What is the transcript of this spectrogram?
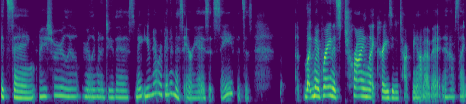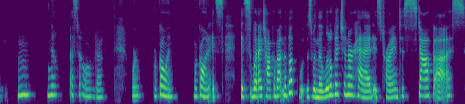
It's saying, Are you sure you really, really want to do this? Mate, you've never been in this area. Is it safe? It says, like my brain is trying like crazy to talk me out of it. And I was like, mm, no, that's not what we're doing. We're we're going. We're going. It's it's what I talk about in the book is when the little bitch in our head is trying to stop us.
